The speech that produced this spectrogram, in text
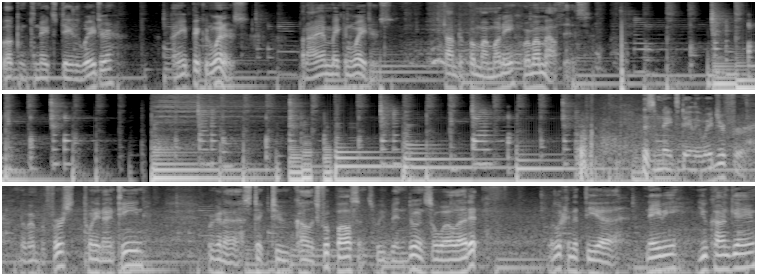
Welcome to Nate's Daily Wager. I ain't picking winners, but I am making wagers. Time to put my money where my mouth is. This is Nate's Daily Wager for November 1st, 2019. We're going to stick to college football since we've been doing so well at it. We're looking at the uh, Navy UConn game.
